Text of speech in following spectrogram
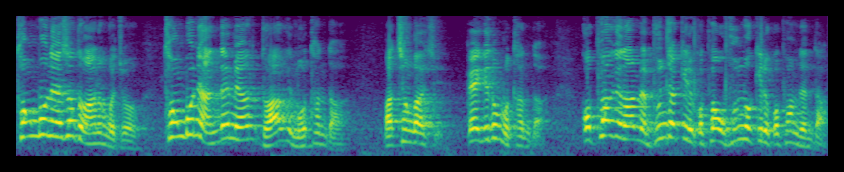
통분해서 더하는 거죠. 통분이 안 되면 더하기 못한다. 마찬가지. 빼기도 못한다. 곱하기 나오면 분자끼리 곱하고 분모끼리 곱하면 된다.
